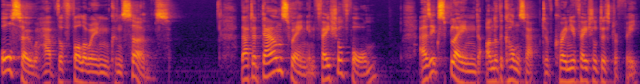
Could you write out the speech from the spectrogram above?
also have the following concerns. That a downswing in facial form, as explained under the concept of craniofacial dystrophy,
